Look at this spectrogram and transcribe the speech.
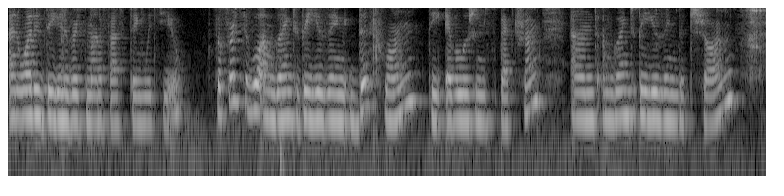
and what is the universe manifesting with you. So first of all, I'm going to be using this one, the evolution spectrum, and I'm going to be using the charms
